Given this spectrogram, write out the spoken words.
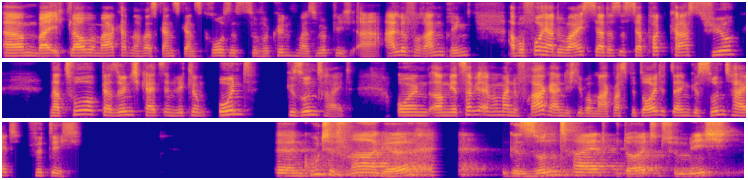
Ähm, weil ich glaube, Marc hat noch was ganz, ganz Großes zu verkünden, was wirklich äh, alle voranbringt. Aber vorher, du weißt ja, das ist der Podcast für Natur, Persönlichkeitsentwicklung und Gesundheit. Und ähm, jetzt habe ich einfach mal eine Frage an dich, lieber Marc. Was bedeutet denn Gesundheit für dich? Äh, gute Frage. Gesundheit bedeutet für mich,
